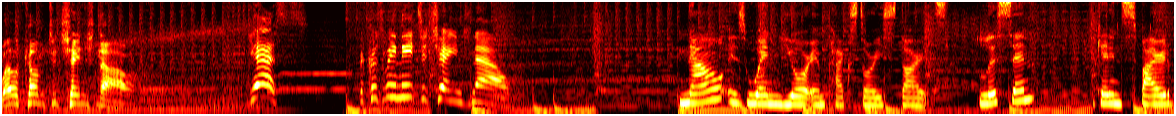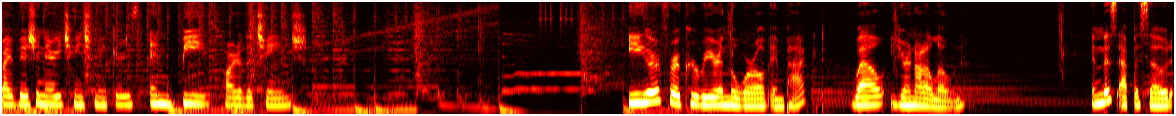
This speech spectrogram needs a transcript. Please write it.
Welcome to Change Now. Yes, because we need to change now. Now is when your impact story starts. Listen, get inspired by visionary changemakers, and be part of the change. Eager for a career in the world of impact? Well, you're not alone. In this episode,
